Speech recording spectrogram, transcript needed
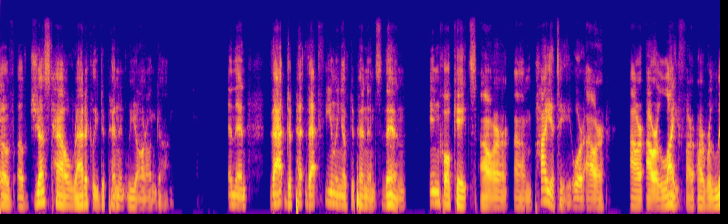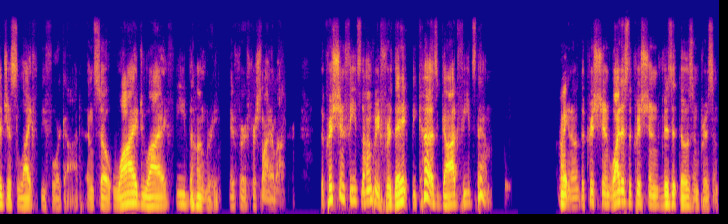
of of just how radically dependent we are on God. And then that dep- that feeling of dependence then inculcates our um, piety or our our our life, our, our religious life before God. And so why do I feed the hungry eh, for, for Schleiermacher? The Christian feeds the hungry for they because God feeds them. Right. You know, the Christian, why does the Christian visit those in prison?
